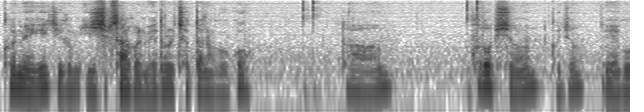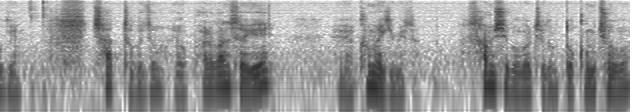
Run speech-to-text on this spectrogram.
금액이 지금 24억을 매도를 쳤다는 거고 다음 풋 옵션 그죠? 외국인 차트 그죠? 요 빨간색이 예, 금액입니다. 30억을 지금 또 공추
